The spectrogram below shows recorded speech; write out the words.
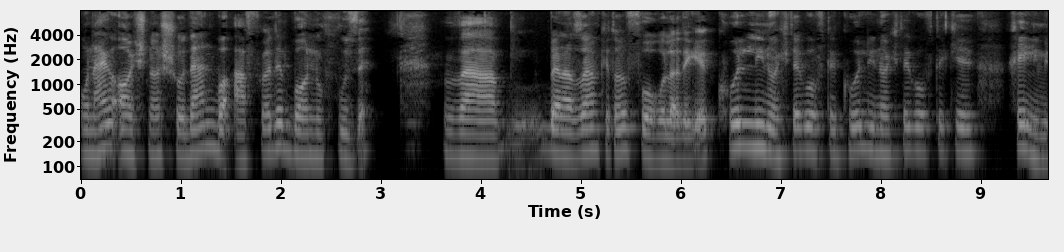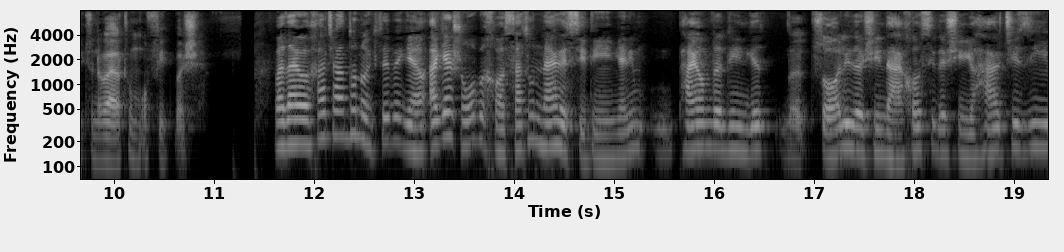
هنر آشنا شدن با افراد با نفوذه. و به نظرم کتاب فوق العاده کلی نکته گفته کلی نکته گفته که خیلی می‌تونه براتون مفید باشه. و در آخر چند تا نکته بگم. اگر شما به خواستتون نرسیدین یعنی پیام دادین یه سوالی داشتین درخواستی داشتین یا هر چیزی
